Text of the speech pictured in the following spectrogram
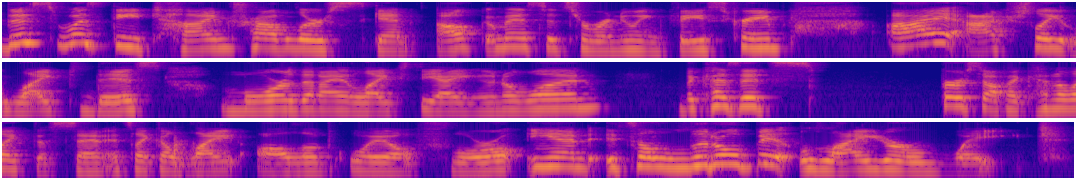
this was the Time Traveler Skin Alchemist. It's a renewing face cream. I actually liked this more than I liked the Ayuna one because it's First off, I kind of like the scent. It's like a light olive oil floral and it's a little bit lighter weight.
